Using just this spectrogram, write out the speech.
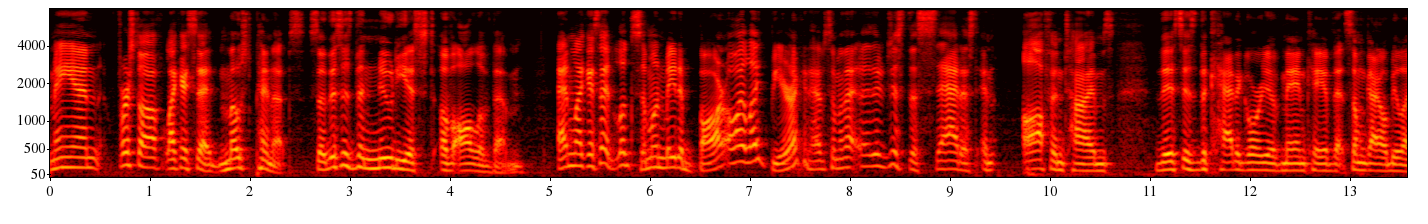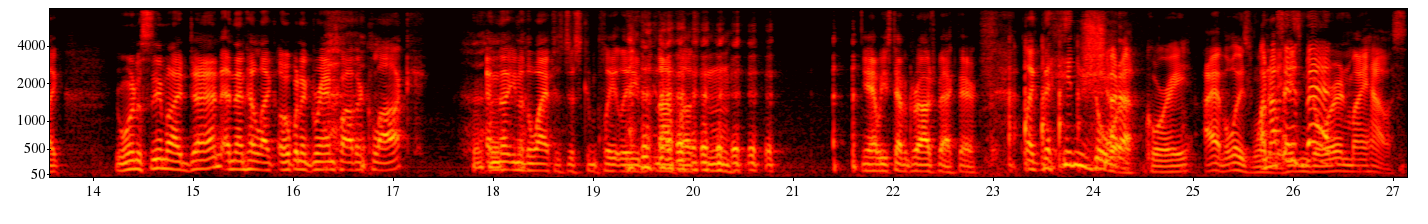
man first off like i said most pinups. So this is the nudiest of all of them. And like i said look someone made a bar. Oh i like beer. I could have some of that. They're just the saddest. And oftentimes this is the category of man cave that some guy will be like you want to see my den? And then he'll like open a grandfather clock. And the, you know the wife is just completely nonplussed Mm. yeah we used to have a garage back there. Like the hidden door. Shut up, Corey. I have always wanted a hidden door in my house.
